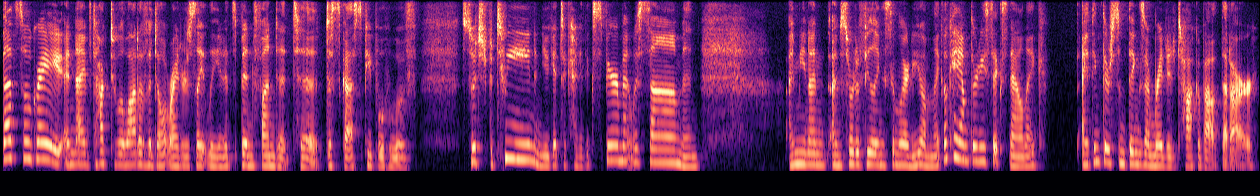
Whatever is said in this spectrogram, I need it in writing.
That's so great. And I've talked to a lot of adult writers lately, and it's been fun to, to discuss people who have switched between and you get to kind of experiment with some. And I mean I'm I'm sort of feeling similar to you. I'm like, okay, I'm 36 now. Like I think there's some things I'm ready to talk about that are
